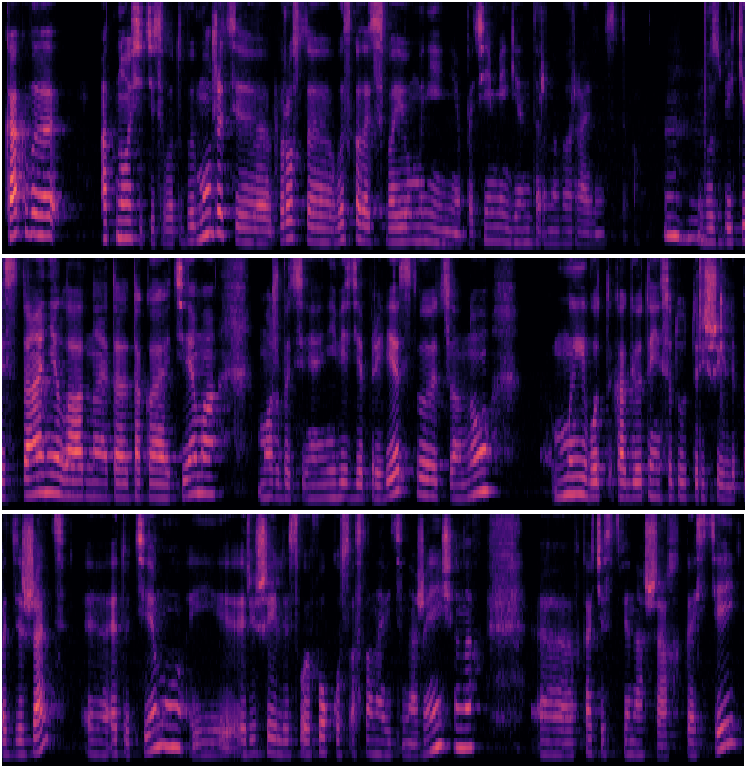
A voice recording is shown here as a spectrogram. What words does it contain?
Как вы относитесь? Вот вы можете просто высказать свое мнение по теме гендерного равенства? Угу. В Узбекистане, ладно, это такая тема, может быть, не везде приветствуется, но мы вот как Гёте-институт решили поддержать э, эту тему и решили свой фокус остановить на женщинах э, в качестве наших гостей.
